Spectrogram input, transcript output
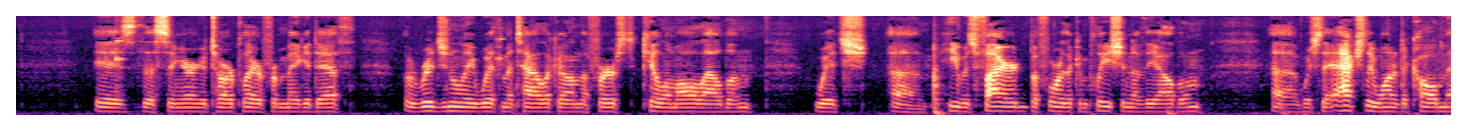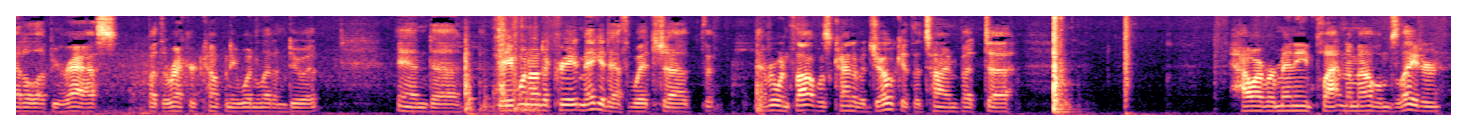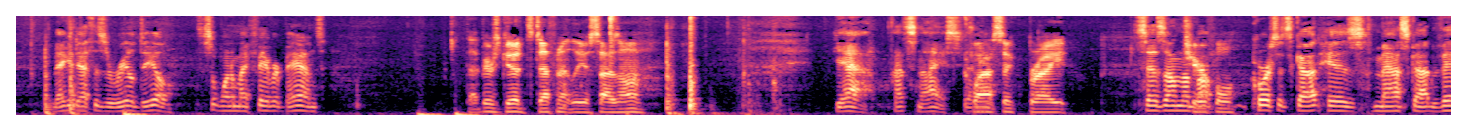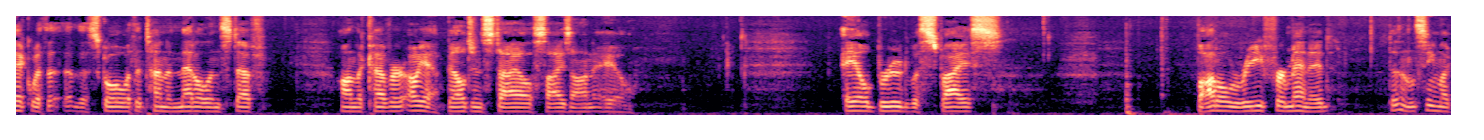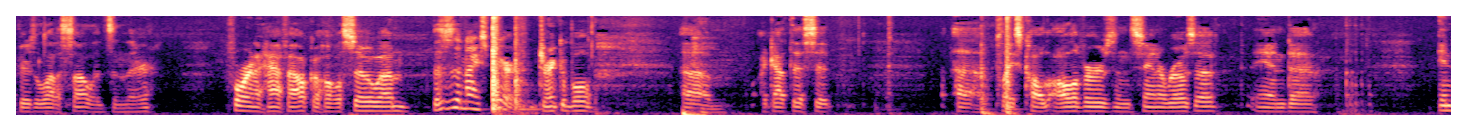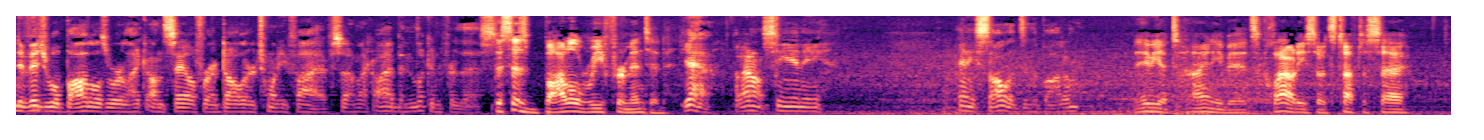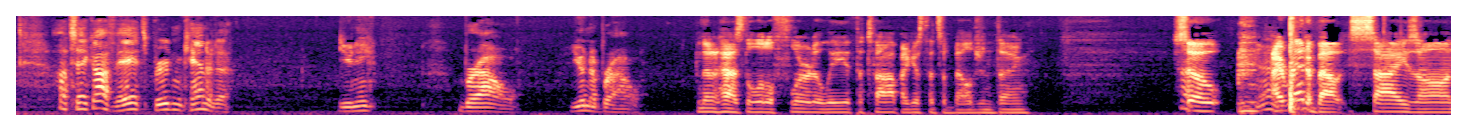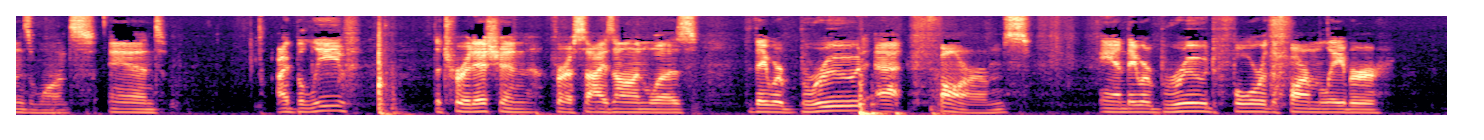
is the singer and guitar player from Megadeth, originally with Metallica on the first Kill 'Em All album, which um, he was fired before the completion of the album, uh, which they actually wanted to call Metal Up Your Ass, but the record company wouldn't let him do it. And uh, Dave went on to create Megadeth, which uh, th- everyone thought was kind of a joke at the time, but. Uh, however many platinum albums later, Megadeth is a real deal. This is one of my favorite bands. that beer's good. It's definitely a saison. Yeah, that's nice. I mean, Classic, bright, says on the bo- cheerful. Of course, it's got his mascot Vic with the, the skull with a ton of metal and stuff on the cover. Oh yeah, Belgian style saison ale. Ale brewed with spice. Bottle re-fermented. Doesn't seem like there's a lot of solids in there. Four and a half alcohol. So um, this is a nice beer, drinkable. Um, I got this at a place called Oliver's in Santa Rosa, and uh, individual bottles were like on sale for a dollar twenty-five. So I'm like, oh, I've been looking for this. This is bottle re-fermented. Yeah, but I don't see any any solids in the bottom. Maybe a tiny bit. It's cloudy, so it's tough to say. I'll take off, eh? It's brewed in Canada. Unique brow, unibrow. And then it has the little fleur de lis at the top. I guess that's a Belgian thing. So Yeah. I read about saisons once, and I believe the tradition for a saison was that they were brewed at farms, and they were brewed for the farm labor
